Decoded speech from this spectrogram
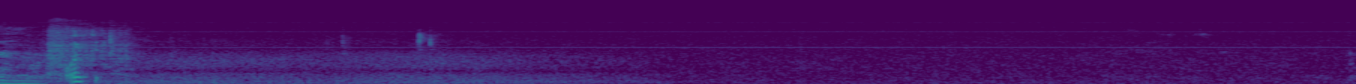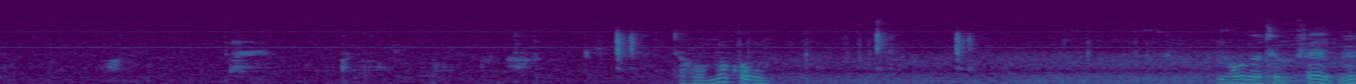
Also, ich. Da oben mal gucken. Rüber zum Feld, ne?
